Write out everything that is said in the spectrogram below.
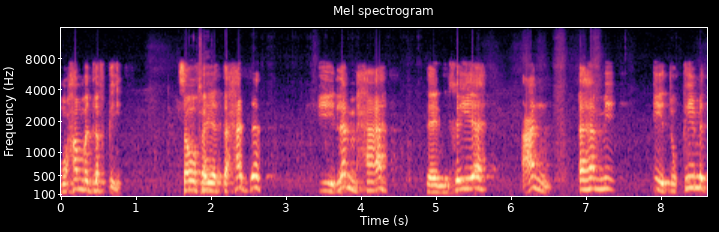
محمد لفقي سوف يتحدث في لمحة تاريخية عن أهمية قيمة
